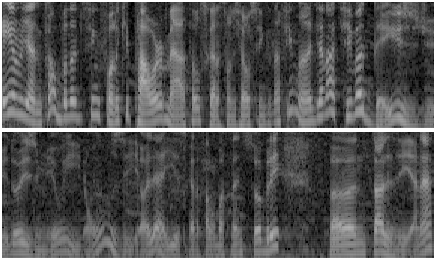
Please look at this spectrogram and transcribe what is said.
Arion, que é uma banda de symphonic power metal, os caras são de Helsinki, na Finlândia, nativa desde 2011. Olha aí, os caras falam bastante sobre fantasia, né?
